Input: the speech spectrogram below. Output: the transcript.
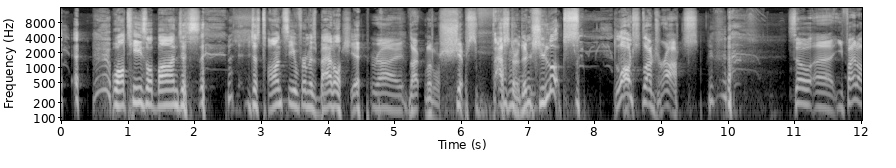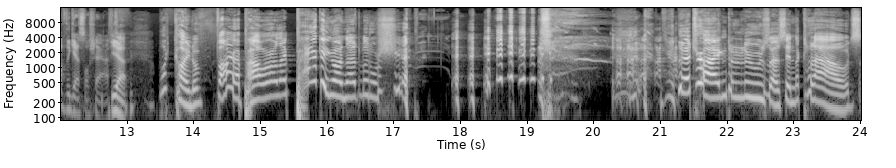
While Teisel Bonne just just taunts you from his battleship. Right. That little ship's faster than she looks. Launch the drots. So uh, you fight off the Gesellschaft. Yeah. What kind of firepower are they packing on that little ship? They're trying to lose us in the clouds.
